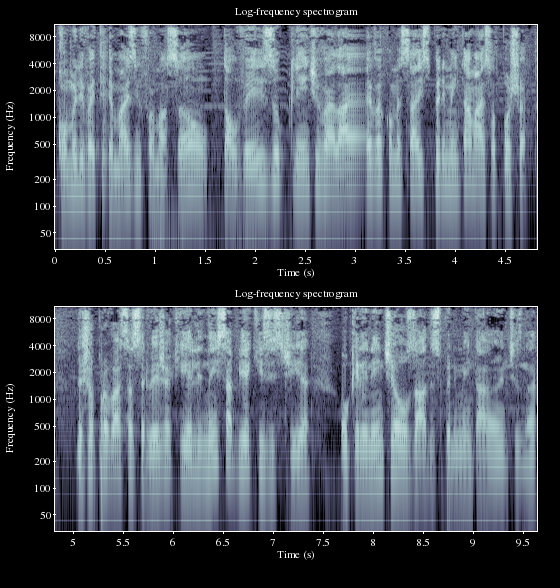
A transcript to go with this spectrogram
como ele vai ter mais informação, talvez o cliente vai lá e vai começar a experimentar mais. Fala, poxa, deixa eu provar essa cerveja que ele nem sabia que existia ou que ele nem tinha ousado experimentar antes, né?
